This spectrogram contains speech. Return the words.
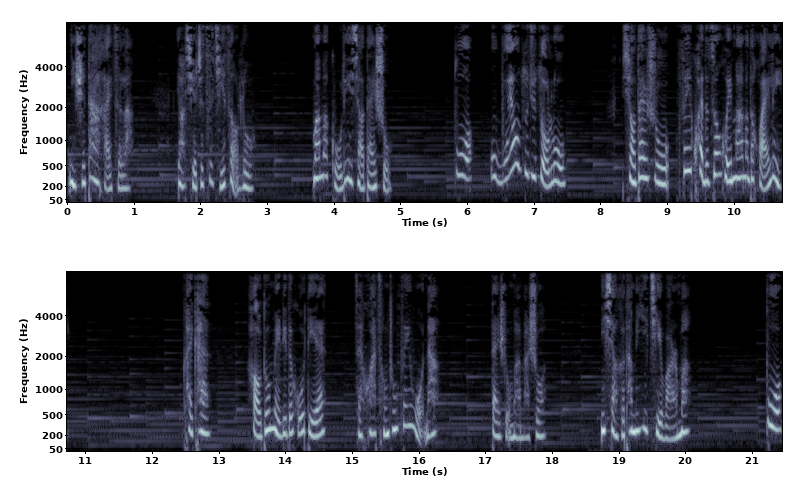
你是大孩子了，要学着自己走路。妈妈鼓励小袋鼠：“不，我不要自己走路。”小袋鼠飞快的钻回妈妈的怀里。快看，好多美丽的蝴蝶在花丛中飞舞呢。袋鼠妈妈说：“你想和它们一起玩吗？”“不，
